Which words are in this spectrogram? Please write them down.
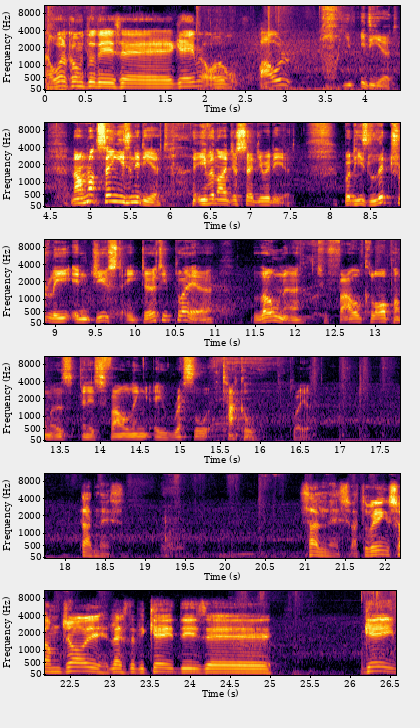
And welcome to this uh, game. Oh, Paul. Oh, you idiot. Now, I'm not saying he's an idiot, even though I just said you idiot. But he's literally induced a dirty player, Loner, to foul claw pommers and is fouling a wrestle tackle player. Sadness sadness. But to bring some joy, let's dedicate this uh, game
